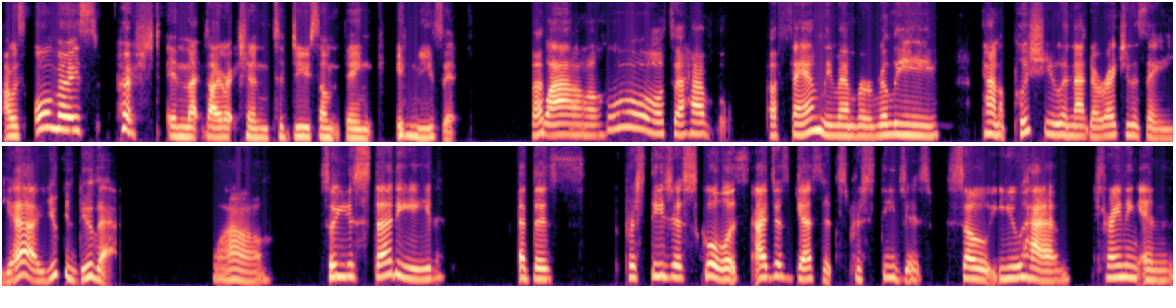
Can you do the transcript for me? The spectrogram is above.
I was almost pushed in that direction to do something in music. That's so Wow. cool to have a family member really kind of push you in that direction and say, yeah, you can do that. Wow. So you studied at this prestigious school. It's, I just guess it's prestigious. So you have training in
